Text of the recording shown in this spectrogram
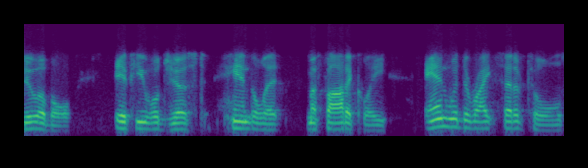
doable if you will just handle it methodically and with the right set of tools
